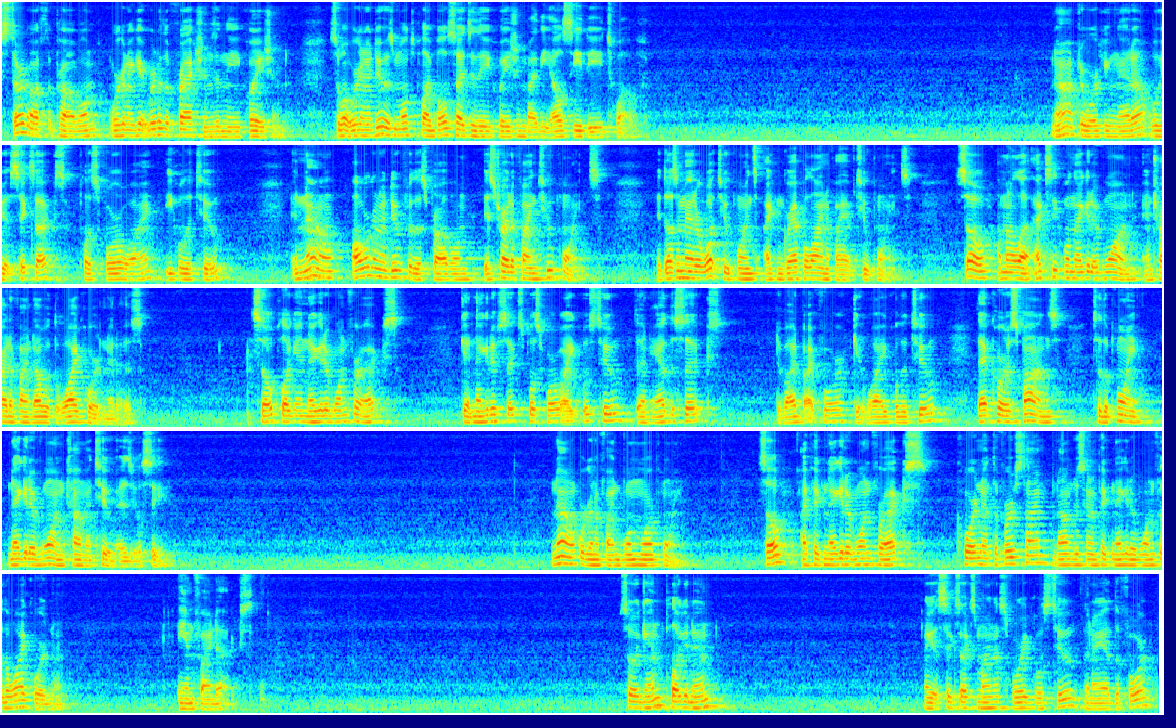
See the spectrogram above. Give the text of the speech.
To start off the problem, we're going to get rid of the fractions in the equation. So what we're going to do is multiply both sides of the equation by the LCD 12. Now after working that out, we'll get 6x plus 4y equal to 2. And now, all we're going to do for this problem is try to find two points. It doesn't matter what two points, I can graph a line if I have two points. So, I'm going to let x equal negative 1 and try to find out what the y coordinate is. So, plug in negative 1 for x, get negative 6 plus 4y equals 2, then add the 6, divide by 4, get y equal to 2. That corresponds to the point negative 1 comma 2, as you'll see. Now we're going to find one more point. So I picked negative 1 for x coordinate the first time. Now I'm just going to pick negative 1 for the y coordinate and find x. So again, plug it in. I get 6x minus 4 equals 2. Then I add the 4.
